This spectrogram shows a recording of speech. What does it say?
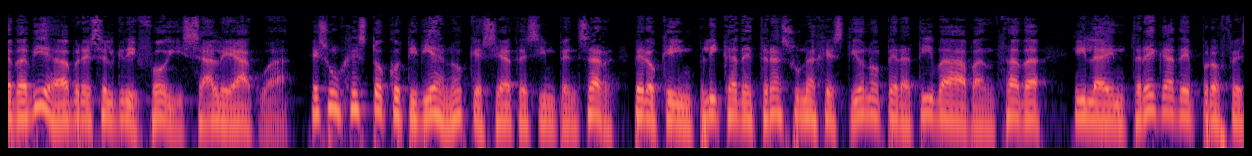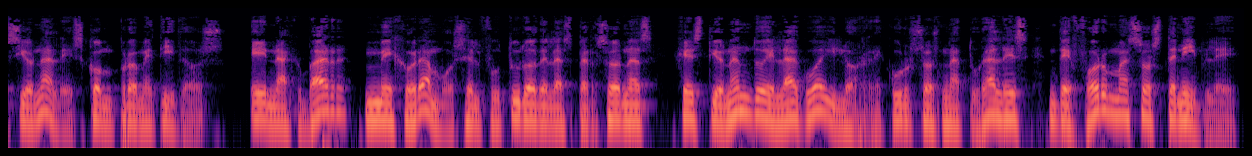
Cada día abres el grifo y sale agua. Es un gesto cotidiano que se hace sin pensar, pero que implica detrás una gestión operativa avanzada y la entrega de profesionales comprometidos. En Akbar mejoramos el futuro de las personas gestionando el agua y los recursos naturales de forma sostenible.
